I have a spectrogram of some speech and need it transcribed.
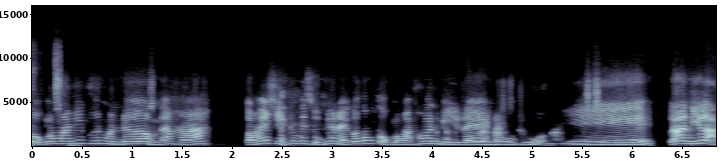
ตกลงมาที่พื้นเหมือนเดิมนะคะ ต่อให้ฉีดขึ้นไปสูงแค่ไหนก็ต้องตกลงมาเพราะมันมีแรงโน้มถ่วงนี่แล้วอันนี้ล่ะ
